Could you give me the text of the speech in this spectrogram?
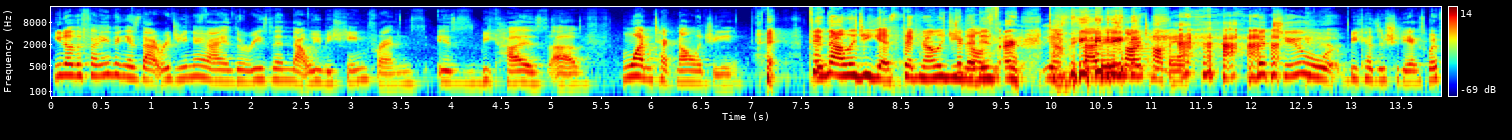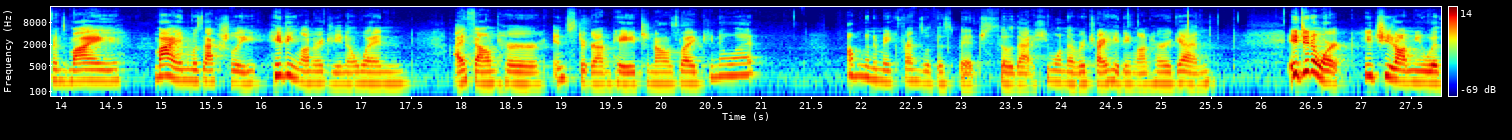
You know, the funny thing is that Regina and I, the reason that we became friends is because of one technology. technology, yes, technology, technology. That is our yes, topic. that is our topic. but two, because of shitty ex boyfriends, my mine was actually hitting on Regina when I found her Instagram page, and I was like, you know what? I'm gonna make friends with this bitch so that he will never try hitting on her again. It didn't work. He cheated on me with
